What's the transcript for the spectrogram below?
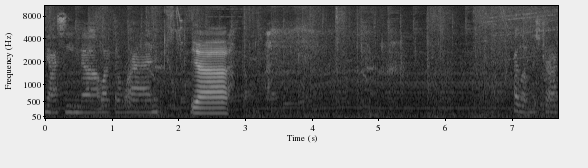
yeah, I seen uh, like the red. Yeah. I love this track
